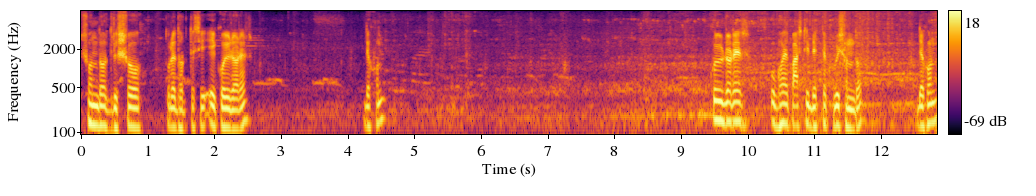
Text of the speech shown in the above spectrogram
সুন্দর দৃশ্য তুলে ধরতেছি এই করিডোরের। দেখুন। করিডোরের উভয় পাশটি দেখতে খুবই সুন্দর। দেখুন,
